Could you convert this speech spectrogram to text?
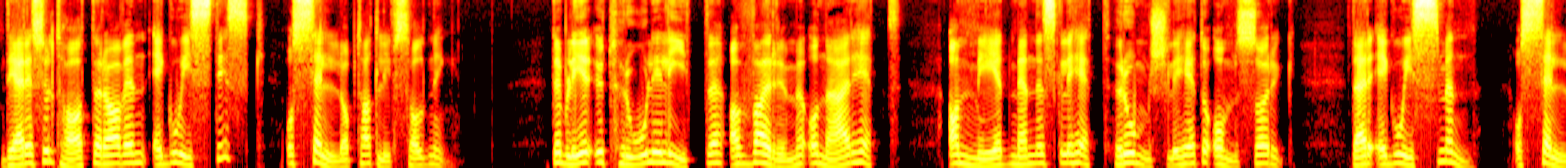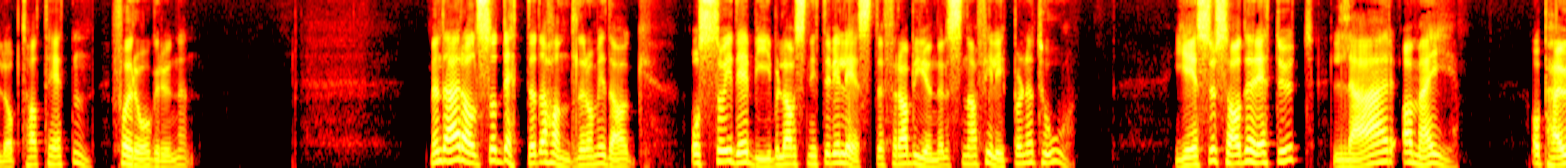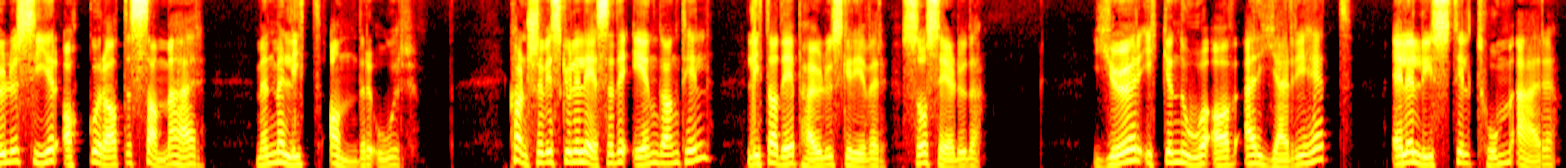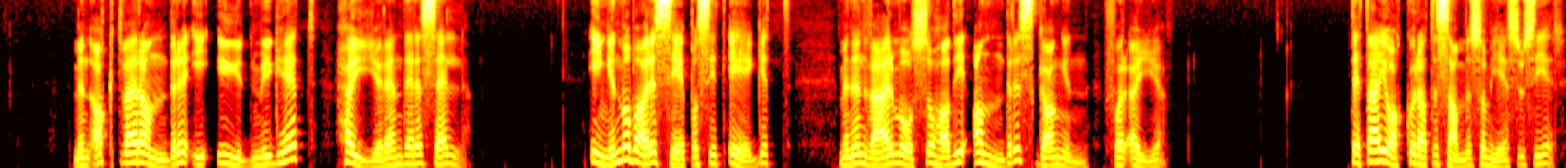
det er resultater av en egoistisk og selvopptatt livsholdning. Det blir utrolig lite av varme og nærhet, av medmenneskelighet, romslighet og omsorg, der egoismen og selvopptattheten får rå grunnen. Men det er altså dette det handler om i dag, også i det bibelavsnittet vi leste fra begynnelsen av Filipperne 2. Jesus sa det rett ut, lær av meg, og Paulus sier akkurat det samme her, men med litt andre ord. Kanskje vi skulle lese det en gang til, litt av det Paulus skriver, så ser du det. Gjør ikke noe av ærgjerrighet eller lyst til tom ære, men akt hverandre i ydmykhet høyere enn dere selv. Ingen må bare se på sitt eget, men enhver må også ha de andres gagn for øye. Dette er jo akkurat det samme som Jesus sier,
